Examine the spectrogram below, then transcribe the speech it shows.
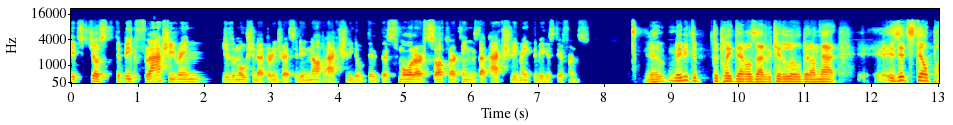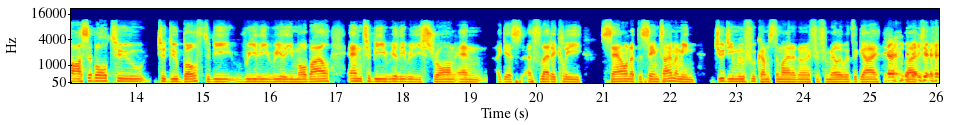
it's just the big flashy ranges of motion that they're interested in, not actually the, the, the smaller, subtler things that actually make the biggest difference. Yeah, maybe to, to play devil's advocate a little bit on that, is it still possible to to do both, to be really, really mobile and to be really, really strong and I guess athletically sound at the same time. I mean, Jujimufu comes to mind. I don't know if you're familiar with the guy, but yeah.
